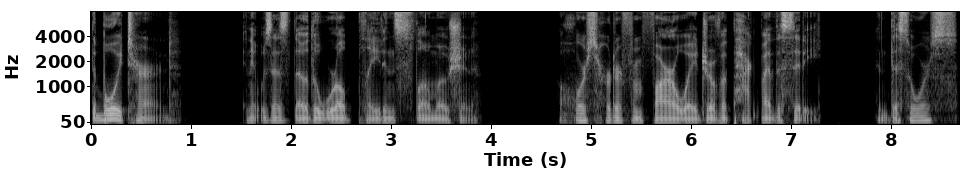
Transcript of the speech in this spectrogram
The boy turned, and it was as though the world played in slow motion. A horse herder from far away drove a pack by the city, and this horse,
